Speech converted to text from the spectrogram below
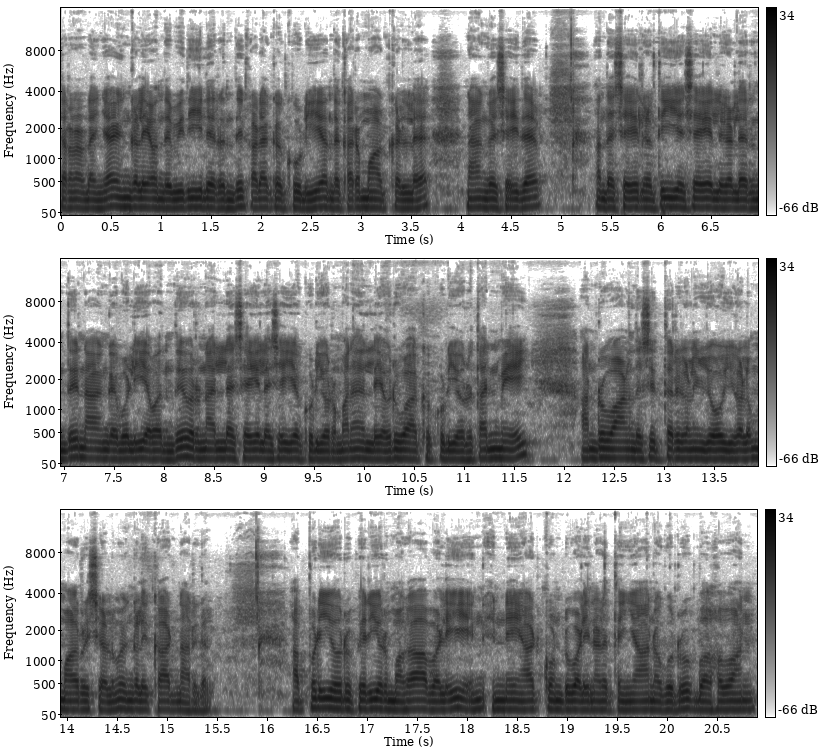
சரணடைஞ்சால் எங்களை அந்த விதியிலிருந்து கடக்கக்கூடிய அந்த கர்மாக்களில் நாங்கள் செய்த அந்த செயல்கள் தீய செயல்களிலிருந்து நாங்கள் வெளியே வந்து ஒரு நல்ல செயலை செய்யக்கூடிய ஒரு மனநிலையை உருவாக்கக்கூடிய ஒரு தன்மையை அன்று வாழ்ந்த சித்தர்களும் யோகிகளும் மகரிஷிகளும் எங்களை காட்டினார்கள். அப்படி ஒரு பெரிய ஒரு மகாபலி என் என்னை ஆட்கொண்டு வழி நடத்த ஞானகுரு பகவான்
